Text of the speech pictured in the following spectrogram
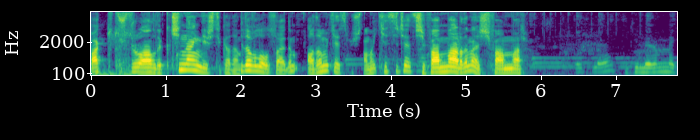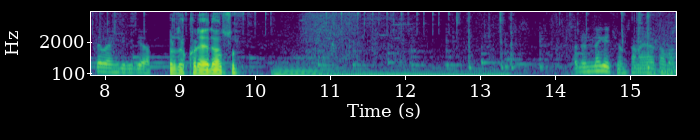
Bak tutuşturu aldık. İçinden geçtik adam. Bir level olsaydım adamı kesmiştim. Ama keseceğiz. Şifam var değil mi? Şifam var. Bekle. Skilllerimi bekle ben gireceğim. Dur dur kuleye dönsün. Ben önüne geçiyorum sana yatamaz.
